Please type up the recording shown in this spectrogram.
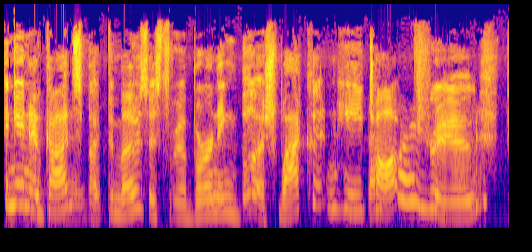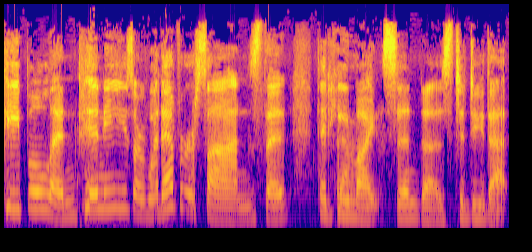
And you know, God spoke to Moses through a burning bush. Why couldn't he talk through people and pennies or whatever signs that, that he might send us to do that?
